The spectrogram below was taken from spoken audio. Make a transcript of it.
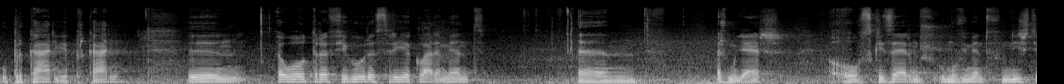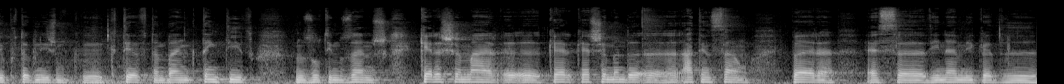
o precário e a precária. Hum, a outra figura seria claramente hum, as mulheres, ou se quisermos, o movimento feminista e o protagonismo que, que, teve também, que tem tido nos últimos anos, quer, a chamar, uh, quer, quer chamando a, a, atenção para essa dinâmica de,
